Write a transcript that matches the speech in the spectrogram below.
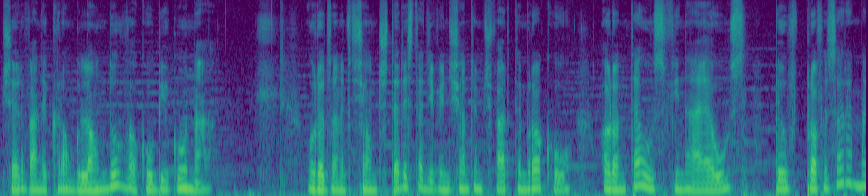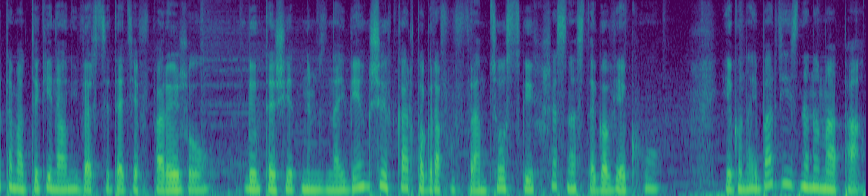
przerwany krąg lądu wokół bieguna. Urodzony w 1494 roku, Oronteus Finaeus był profesorem matematyki na Uniwersytecie w Paryżu. Był też jednym z największych kartografów francuskich XVI wieku. Jego najbardziej znana mapa,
